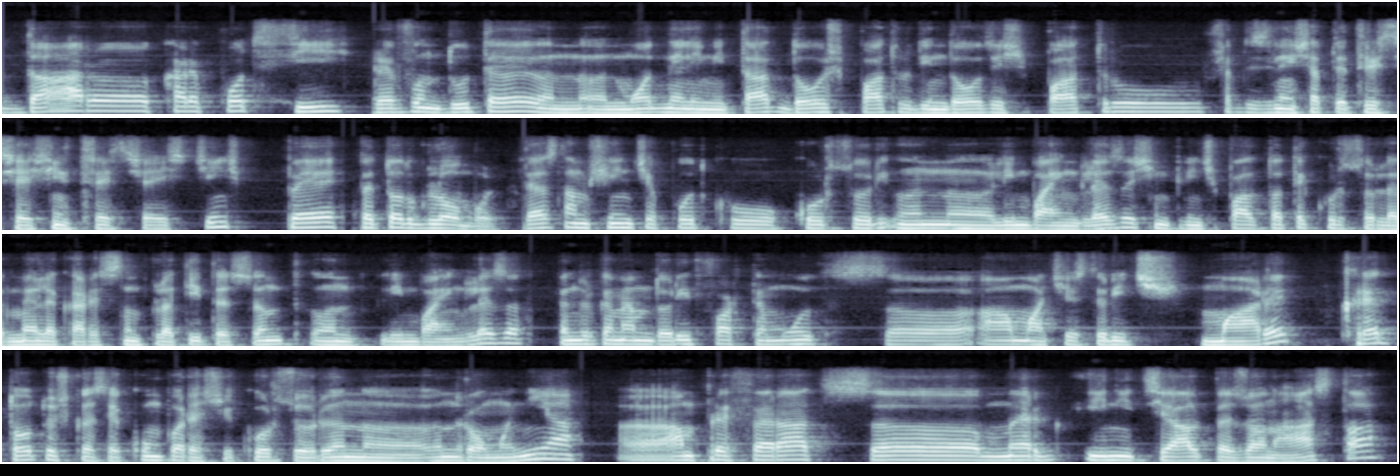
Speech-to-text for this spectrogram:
dar uh, care pot fi revândute în, în mod nelimitat 24 din 24, 7 zile în 7, 365, 365 pe, pe tot globul. De asta am și început cu cursuri în uh, limba engleză și în principal toate cursurile mele care sunt plătite sunt în limba engleză pentru că mi-am dorit foarte mult să am acest reach mare cred totuși că se cumpără și cursuri în, uh, în România. Uh, am preferat să merg inițial pe zona asta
